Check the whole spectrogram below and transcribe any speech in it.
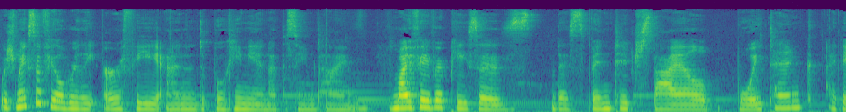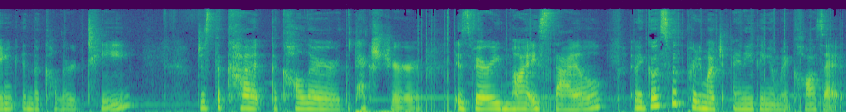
which makes it feel really earthy and bohemian at the same time. My favorite piece is this vintage style boy tank, I think in the color tea. Just the cut, the color, the texture is very my style, and it goes with pretty much anything in my closet.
